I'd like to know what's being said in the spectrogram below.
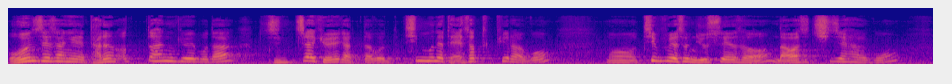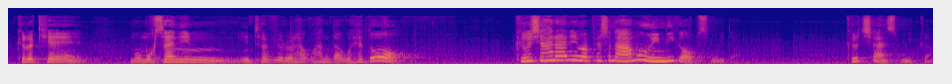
온 세상의 다른 어떠한 교회보다 진짜 교회 같다고 신문에 대해서 특필하고 뭐 TV에서 뉴스에서 나와서 취재하고 그렇게 뭐 목사님 인터뷰를 하고 한다고 해도 그것이 하나님 앞에서는 아무 의미가 없습니다. 그렇지 않습니까?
